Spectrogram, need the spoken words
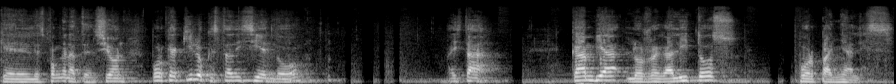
que les pongan atención, porque aquí lo que está diciendo, ahí está, cambia los regalitos por pañales.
